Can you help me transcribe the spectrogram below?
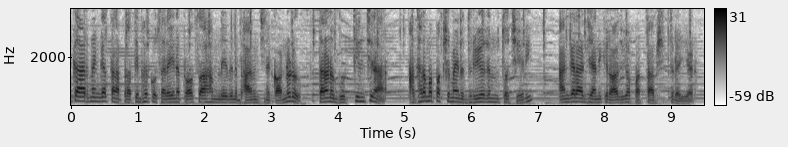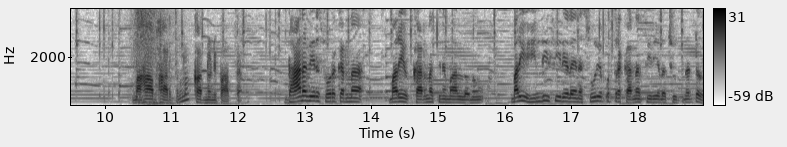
కారణంగా తన ప్రతిభకు సరైన ప్రోత్సాహం లేదని భావించిన కర్ణుడు తనను గుర్తించిన అధర్మపక్షమైన దుర్యోధనుతో చేరి అంగరాజ్యానికి రాజుగా పట్టాభిషిక్తుడయ్యాడు. మహాభారతంలో కర్ణుని పాత్ర. దానవీర సూరకర్ణ మరియు కర్ణ సినిమాల్లోనూ మరియు హిందీ సీరియల్ అయిన సూర్యపుత్ర కర్ణ సీరియల్లో చూపినట్టు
